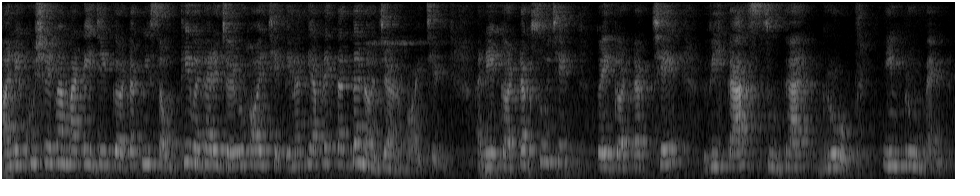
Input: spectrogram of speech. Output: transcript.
અને ખુશ રહેવા માટે જે ઘટકની સૌથી વધારે જરૂર હોય છે, તેનાથી આપણે તદ્દન અજાણ હોય છે. અને એ ઘટક શું છે? તો એ ઘટક છે વિકાસ, સુધાર ગ્રોથ ઇમ્પ્રુવમેન્ટ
